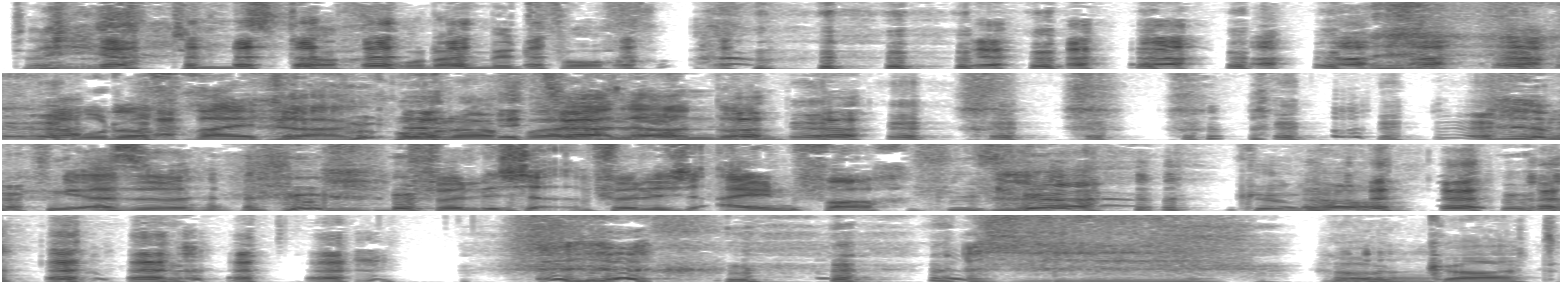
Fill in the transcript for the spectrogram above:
Dann ist ja. Dienstag oder Mittwoch. oder Freitag. Oder Freitag. Für alle anderen. also völlig, völlig einfach. Ja, genau. oh Gott.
